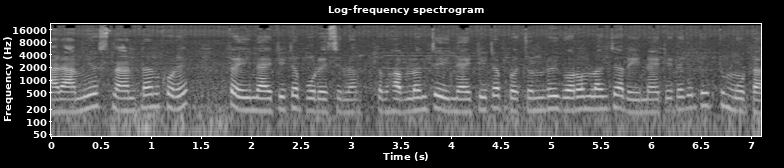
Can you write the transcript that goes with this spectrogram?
আর আমিও স্নান টান করে তো এই নাইটিটা পরেছিলাম। তো ভাবলাম যে এই নাইটিটা প্রচণ্ডই গরম লাগছে আর এই নাইটিটা কিন্তু একটু মোটা।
